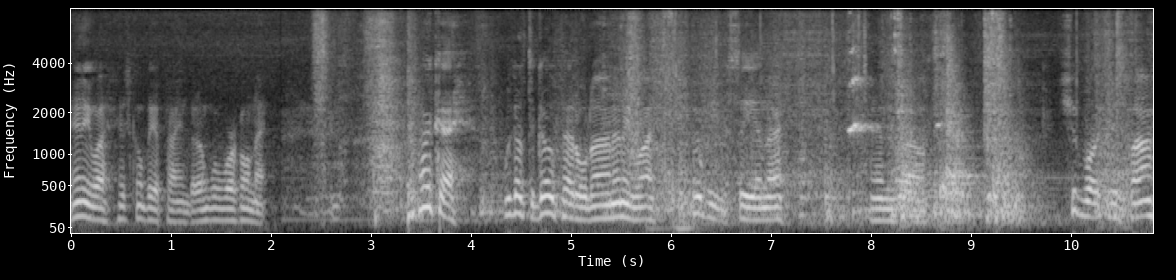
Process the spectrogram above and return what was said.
anyway, it's going to be a pain, but I'm going to work on that. Okay, we got the go pedal done anyway. Hope you can see in there. And uh, should work just fine.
